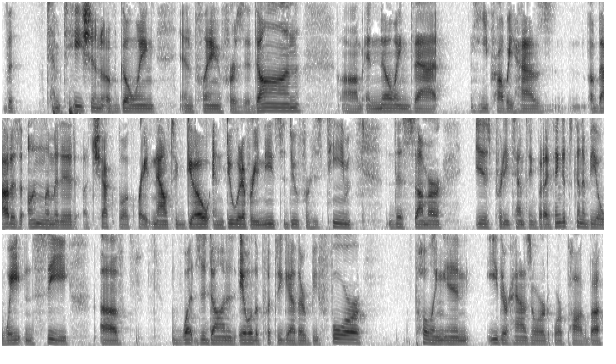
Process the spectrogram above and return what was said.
the temptation of going and playing for Zidane um, and knowing that he probably has about as unlimited a checkbook right now to go and do whatever he needs to do for his team this summer is pretty tempting. But I think it's going to be a wait and see of what Zidane is able to put together before pulling in either Hazard or Pogba,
